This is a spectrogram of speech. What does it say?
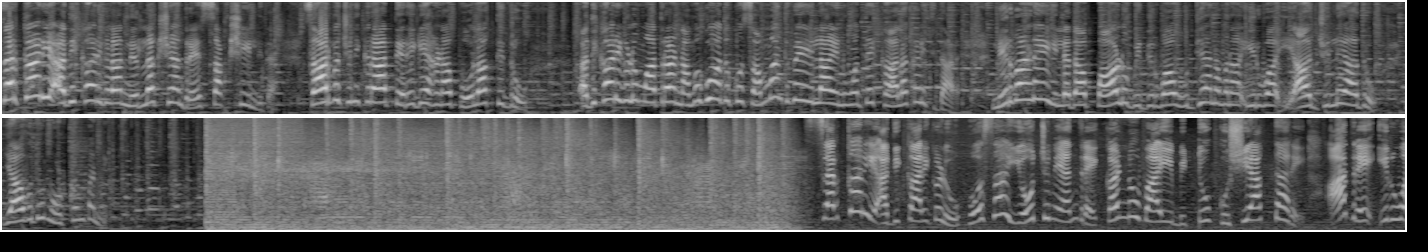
ಸರ್ಕಾರಿ ಅಧಿಕಾರಿಗಳ ನಿರ್ಲಕ್ಷ್ಯ ಅಂದ್ರೆ ಸಾಕ್ಷಿ ಇಲ್ಲಿದೆ. ಸಾರ್ವಜನಿಕರ ತೆರಿಗೆ ಹಣ ಪೋಲಾಗ್ತಿದ್ರು. ಅಧಿಕಾರಿಗಳು ಮಾತ್ರ ನಮಗೂ ಅದಕ್ಕೂ ಸಂಬಂಧವೇ ಇಲ್ಲ ಎನ್ನುವಂತೆ ಕಾಲ ಕಳೆದಿದ್ದಾರೆ. ನಿರ್ವಹಣೆ ಇಲ್ಲದ ಪಾಳು ಬಿದ್ದಿರುವ ಉದ್ಯಾನವನ ಇರುವ ಆ ಜಿಲ್ಲೆ ಆದ್ರೂ ಯಾವುದು ನೋಡ್ಕೊಂಡು ಬನ್ನಿ. ಅಧಿಕಾರಿಗಳು ಹೊಸ ಯೋಜನೆ ಅಂದ್ರೆ ಕಣ್ಣು ಬಾಯಿ ಬಿಟ್ಟು ಖುಷಿಯಾಗ್ತಾರೆ. ಆದ್ರೆ ಇರುವ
